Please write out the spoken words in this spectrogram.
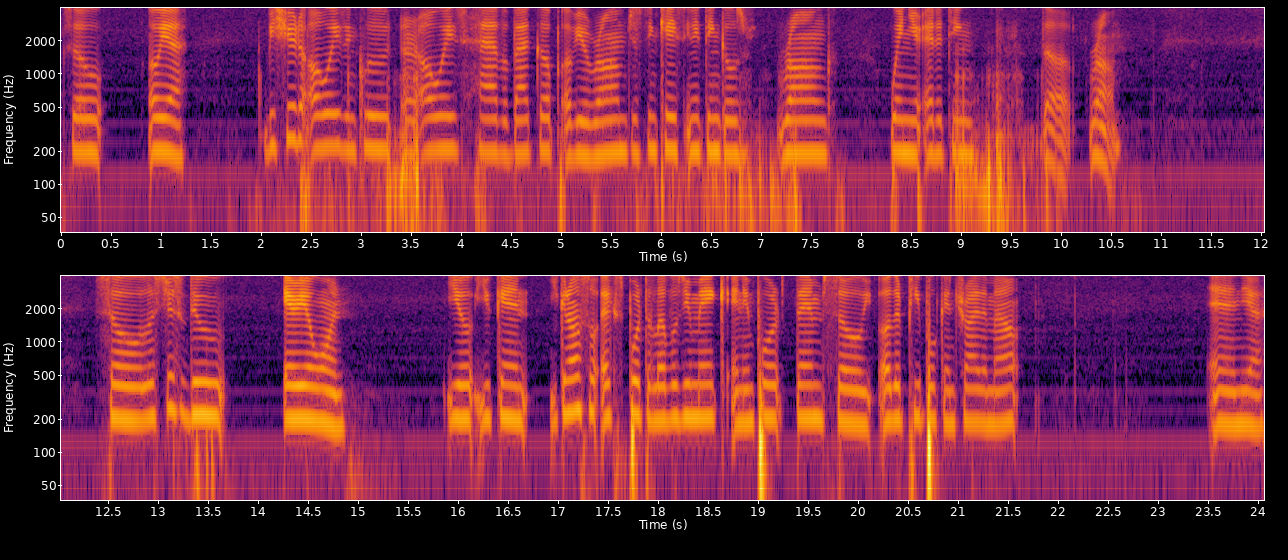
so oh yeah be sure to always include or always have a backup of your ROM just in case anything goes wrong when you're editing the ROM. So let's just do area 1 you you can you can also export the levels you make and import them so other people can try them out. And yeah,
